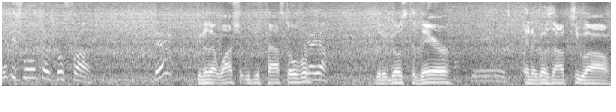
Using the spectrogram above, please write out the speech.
Where this water go from? There? You know that wash that we just passed over? Yeah, yeah. That it goes to there Okay. and it goes out to, uh,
